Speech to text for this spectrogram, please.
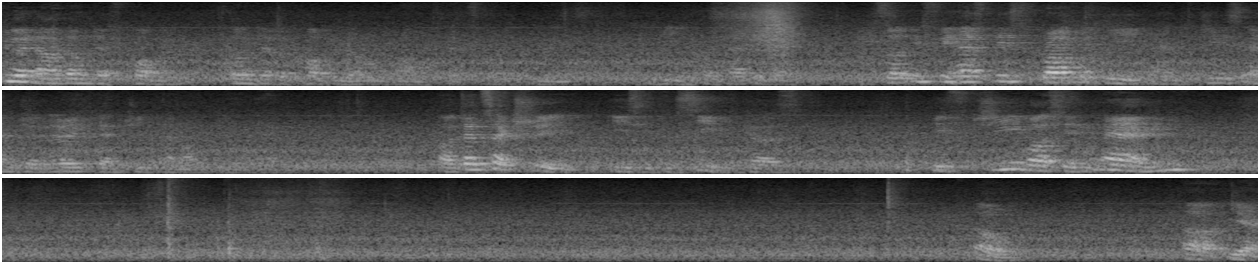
Q and R don't have common, don't have a common so if we have this property and G is M generic, then G cannot be M. Uh, that's actually easy to see because if G was in M, oh, uh, yeah,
